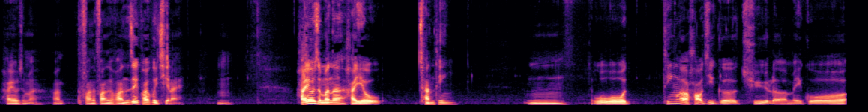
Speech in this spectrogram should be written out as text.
还有什么啊？反正反正反正这块会起来，嗯。还有什么呢？还有餐厅，嗯，我我我听了好几个去了美国，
